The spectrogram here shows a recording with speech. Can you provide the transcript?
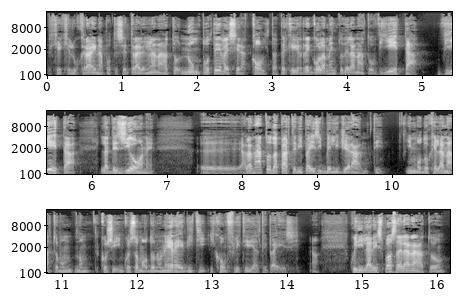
che, che l'Ucraina potesse entrare nella Nato non poteva essere accolta perché il regolamento della Nato vieta, vieta l'adesione eh, alla Nato da parte di paesi belligeranti, in modo che la Nato non, non, così, in questo modo non erediti i conflitti di altri paesi. No? Quindi la risposta della Nato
